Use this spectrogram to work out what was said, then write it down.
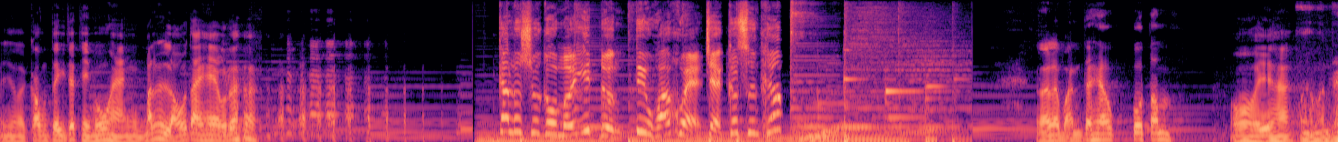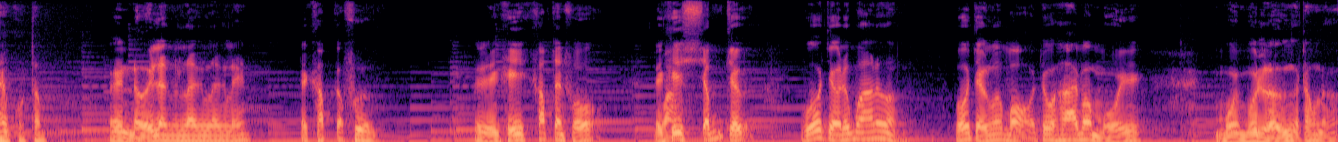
Bây giờ là công ty trách nhiệm hữu hạn bánh lỗ tai heo đó Calosugo mới ít đường, tiêu hóa khỏe, trẻ cơ xương khớp. Gọi là bánh tai heo cô tâm Ồ vậy hả? mà mình theo cô tâm rồi nổi lên lên lên lên để khắp cả rồi đến khi khắp thành phố để Wow. khi sấm chữ vô chợ đông ba luôn vô chợ nó bỏ cho hai ba mũi mũi mũi lượng ở trong nữa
